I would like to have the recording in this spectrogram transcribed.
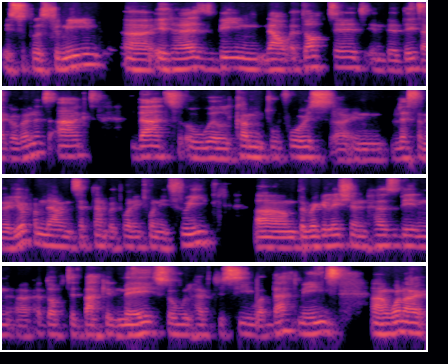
is supposed to mean. Uh, it has been now adopted in the Data Governance Act that will come into force uh, in less than a year from now in September 2023. Um, the regulation has been uh, adopted back in May, so we'll have to see what that means. And what I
